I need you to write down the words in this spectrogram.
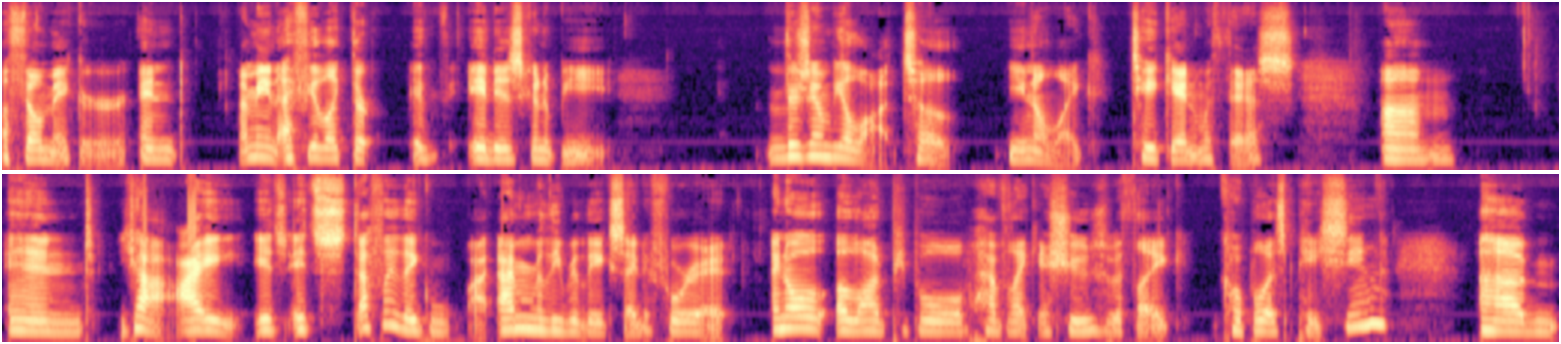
a filmmaker. And I mean, I feel like there it, it is going to be there's going to be a lot to, you know, like take in with this. Um and yeah, I it's it's definitely like I, I'm really really excited for it. I know a lot of people have like issues with like Coppola's pacing. Um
